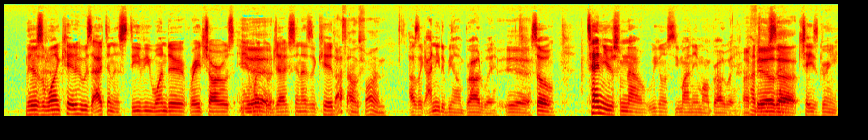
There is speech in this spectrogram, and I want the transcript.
There's one kid who was acting as Stevie Wonder, Ray Charles, and Yeah. Michael Jackson as a kid. that sounds fun. I was like, I need to be on Broadway. Yeah. So, ten years from now, we gonna see my name on Broadway. I feel that. Chase Greene.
